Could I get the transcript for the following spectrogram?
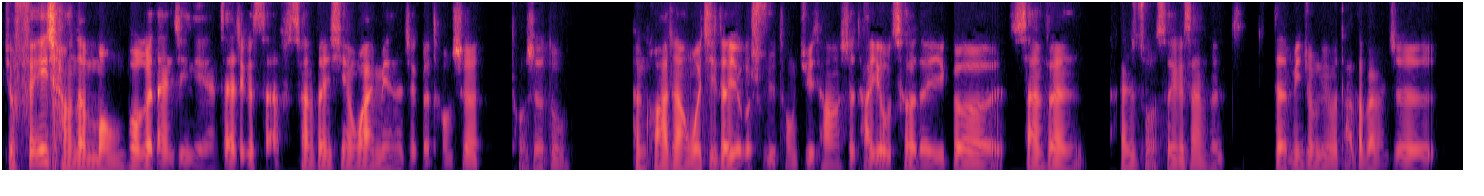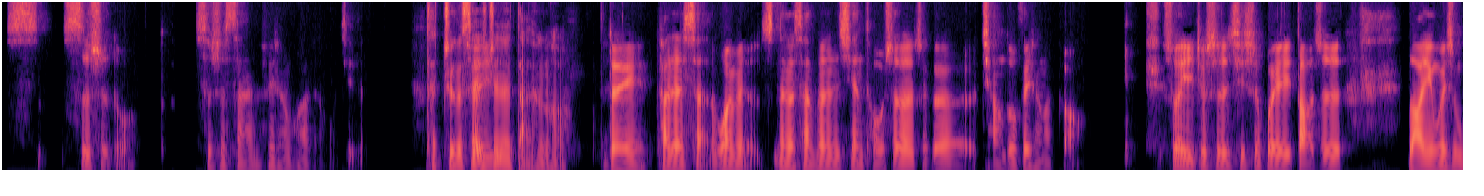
就非常的猛。博格丹今年在这个三三分线外面的这个投射投射度很夸张。我记得有个数据统计堂是他右侧的一个三分还是左侧一个三分的命中率有达到百分之。四四十多，四十三，非常夸张。我记得他这个赛季真的打得很好。对，他在三外面那个三分线投射这个强度非常的高，所以就是其实会导致老鹰为什么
